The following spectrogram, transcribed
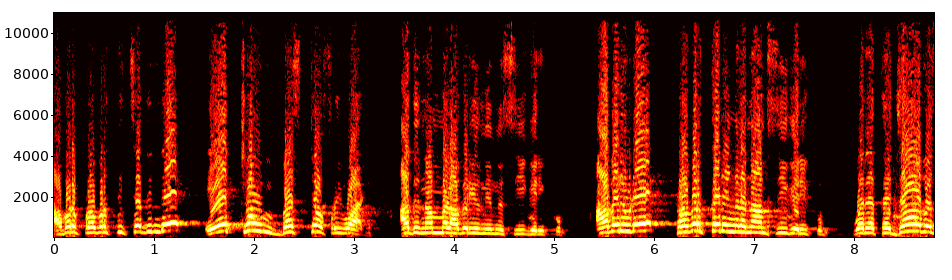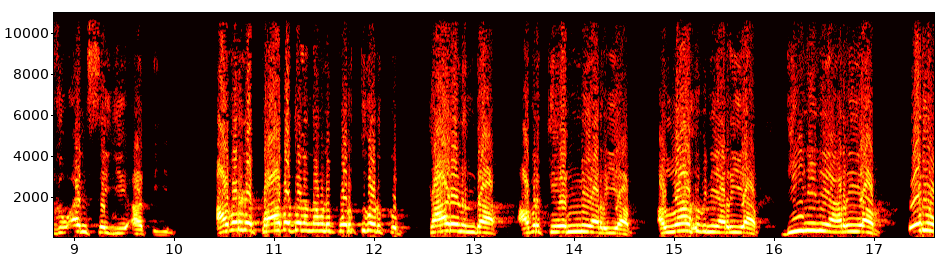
അവർ പ്രവർത്തിച്ചതിന്റെ ഏറ്റവും ബെസ്റ്റ് ഓഫ് റിവാർഡ് അത് നമ്മൾ അവരിൽ നിന്ന് സ്വീകരിക്കും. അവരുടെ പ്രവർത്തനങ്ങളെ നാം സ്വീകരിക്കും. അവരുടെ പാപങ്ങളെ നമ്മൾ പുറത്തു കൊടുക്കും. കാരണം എന്താ? അവർക്ക് എന്നെ അറിയാം. അള്ളാഹുവിനെ അറിയാം ദീനിനെ അറിയാം. ഒരു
